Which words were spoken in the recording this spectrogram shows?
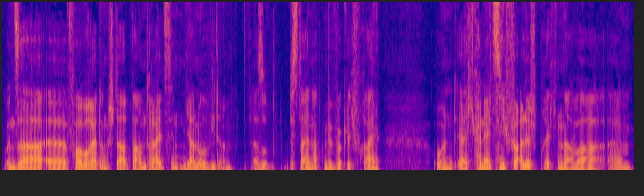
Unser äh, Vorbereitungsstart war am 13. Januar wieder. Also bis dahin hatten wir wirklich frei. Und ja, ich kann jetzt nicht für alle sprechen, aber ähm,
